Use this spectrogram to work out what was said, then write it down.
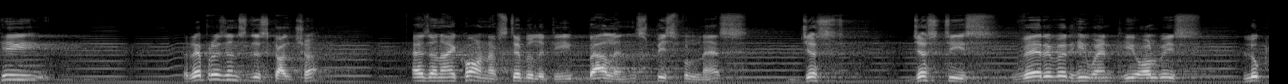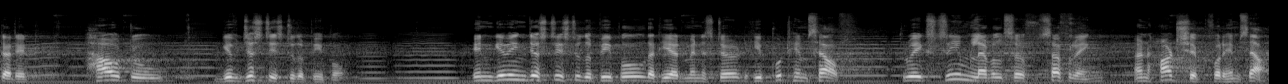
He represents this culture as an icon of stability, balance, peacefulness, just justice, wherever he went, he always looked at it, how to give justice to the people. In giving justice to the people that he administered, he put himself through extreme levels of suffering and hardship for himself.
